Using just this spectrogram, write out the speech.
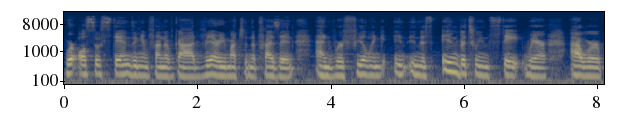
We're also standing in front of God very much in the present, and we're feeling in, in this in between state where our,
